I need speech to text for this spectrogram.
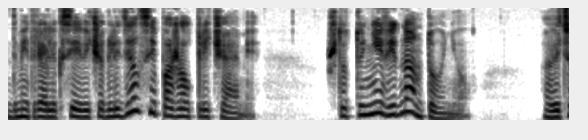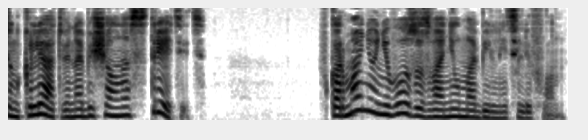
Дмитрий Алексеевич огляделся и пожал плечами. «Что-то не видно Антонио. А ведь он клятвенно обещал нас встретить». В кармане у него зазвонил мобильный телефон.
